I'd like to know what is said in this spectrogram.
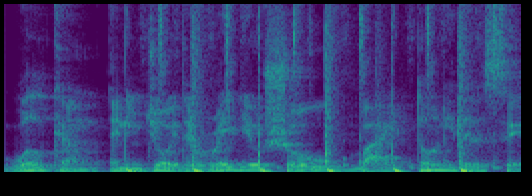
Welcome and enjoy the radio show by Tony Del C.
